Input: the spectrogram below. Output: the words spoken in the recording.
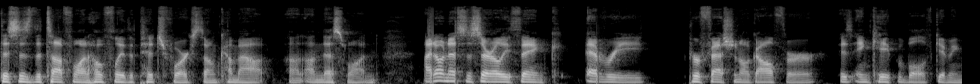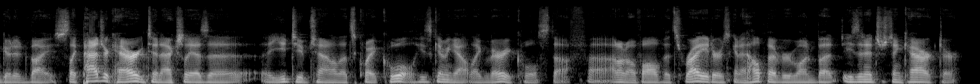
This is the tough one. Hopefully, the pitchforks don't come out on, on this one. I don't necessarily think every professional golfer is incapable of giving good advice. Like Padraig Harrington actually has a, a YouTube channel that's quite cool. He's giving out like very cool stuff. Uh, I don't know if all of it's right or is going to help everyone, but he's an interesting character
